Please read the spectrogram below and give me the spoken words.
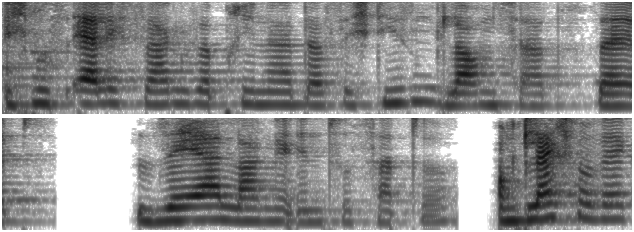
Ich muss ehrlich sagen, Sabrina, dass ich diesen Glaubenssatz selbst sehr lange Intus hatte. Und gleich vorweg,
